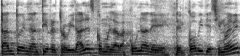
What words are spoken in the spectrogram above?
tanto en antirretrovirales como en la vacuna de, del COVID-19.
